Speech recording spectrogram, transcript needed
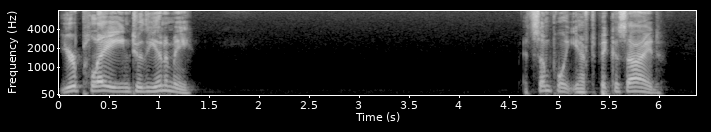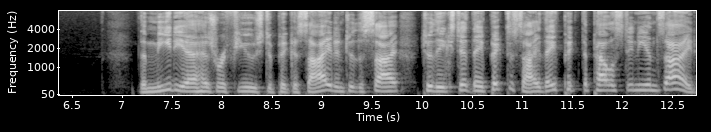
you're playing to the enemy. At some point, you have to pick a side. The media has refused to pick a side, and to the side, to the extent they picked a side, they picked the Palestinian side,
